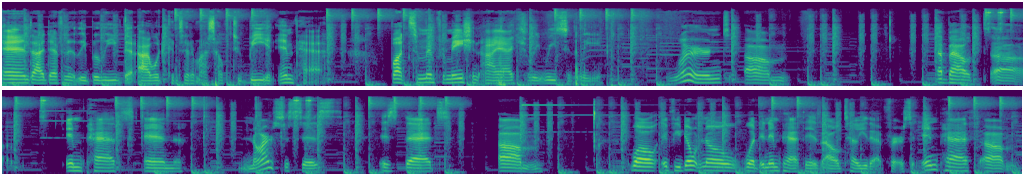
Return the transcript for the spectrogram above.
And I definitely believe that I would consider myself to be an empath. But some information I actually recently learned um, about uh, empaths and narcissists is that, um, well, if you don't know what an empath is, I'll tell you that first. An empath, um,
